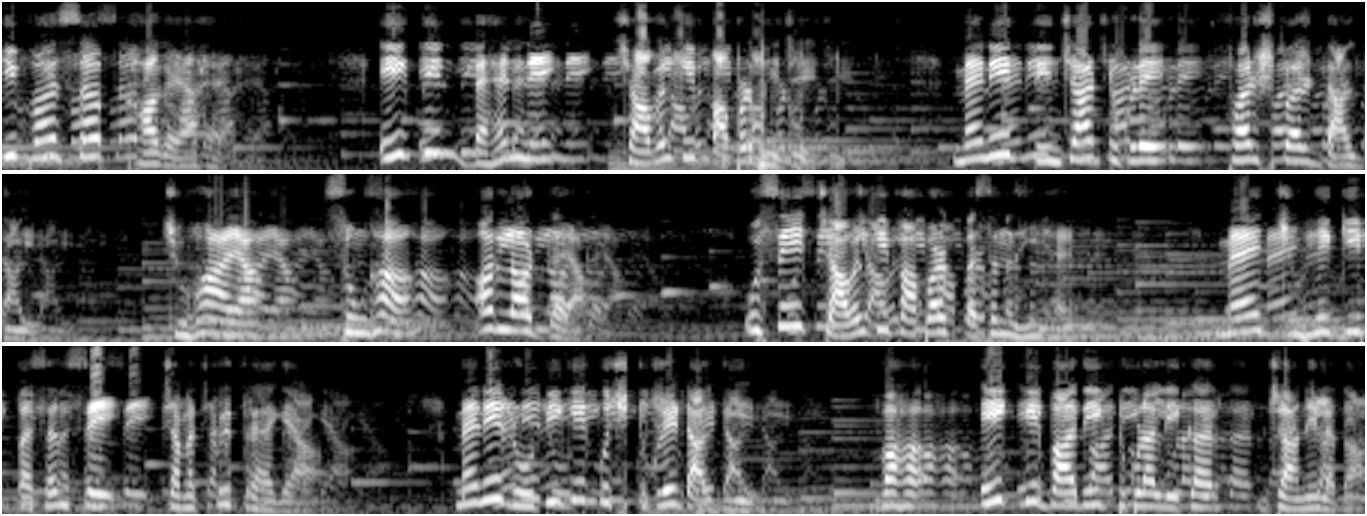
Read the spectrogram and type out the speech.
कि वह सब खा गया है। एक दिन बहन ने चावल के पापड़ भेजे। मैंने तीन चार टुकड़े फर्श पर डाल दिए। चूहा आया, सूंघा और लौट गया। उसे चावल के पापड़ पसंद नहीं है। मैं चूहे की पसंद से चमत्कृत रह गया। मैंने रोटी के कुछ टुकड़े डाल दिए। वह एक के बाद एक टुकड़ा लेकर जाने लगा।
